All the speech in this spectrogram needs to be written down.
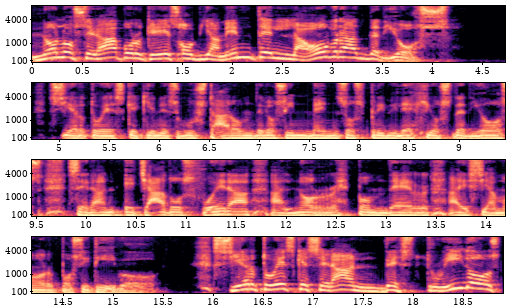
no lo será porque es obviamente la obra de Dios. Cierto es que quienes gustaron de los inmensos privilegios de Dios serán echados fuera al no responder a ese amor positivo. Cierto es que serán destruidos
